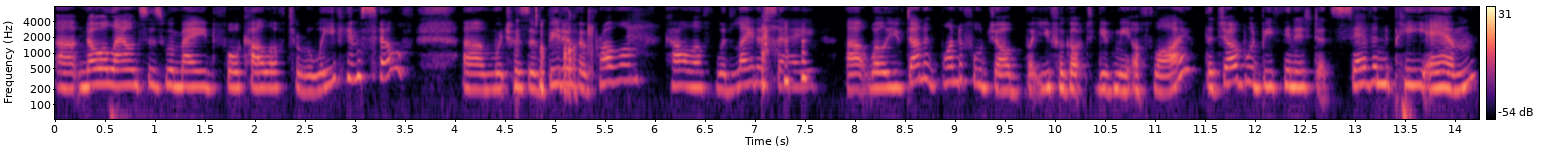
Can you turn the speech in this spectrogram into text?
Uh, no allowances were made for Karloff to relieve himself, um, which was a bit of a problem. Karloff would later say, uh, well, you've done a wonderful job, but you forgot to give me a fly. The job would be finished at 7 p.m.,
